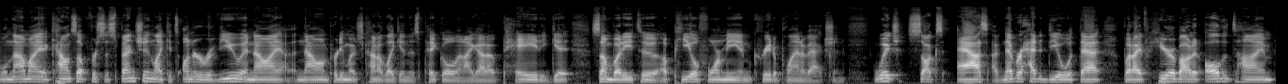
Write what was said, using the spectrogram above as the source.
well now my account's up for suspension like it's under review and now i now i'm pretty much kind of like in this pickle and i gotta pay to get somebody to appeal for me and create a plan of action which sucks ass. I've never had to deal with that but i hear about it all the time.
